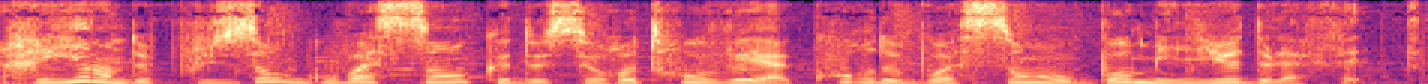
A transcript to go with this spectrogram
Rien de plus angoissant que de se retrouver à court de boissons au beau milieu de la fête.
